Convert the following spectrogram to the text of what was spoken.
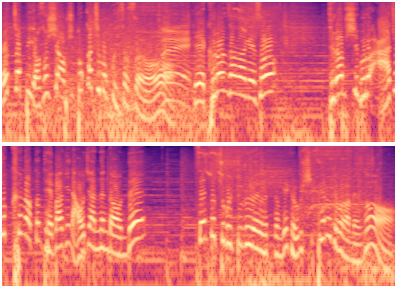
어차피 6시 9시 똑같이 먹고 있었어요 네. 예, 그런 상황에서 드랍십으로 아주 큰 어떤 대박이 나오지 않는 가운데 센터 쪽을 뚫으려 했던 게 결국 10회로 들어가면서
